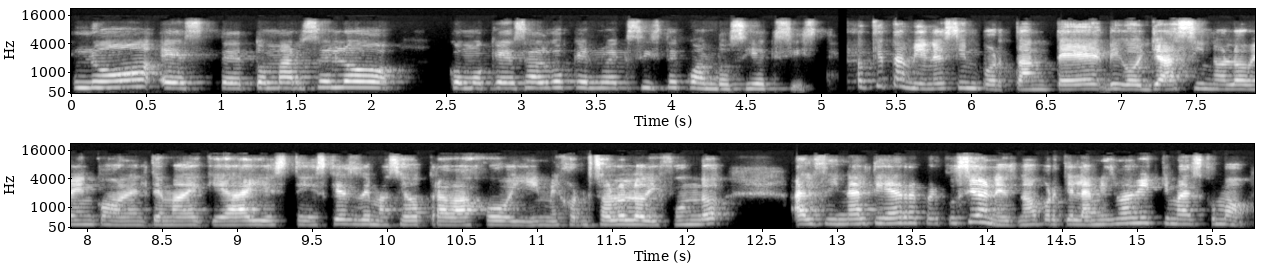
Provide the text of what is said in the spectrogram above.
no este, tomárselo como que es algo que no existe cuando sí existe. Creo que también es importante, digo, ya si no lo ven con el tema de que hay, este, es que es demasiado trabajo y mejor solo lo difundo, al final tiene repercusiones, ¿no? Porque la misma víctima es como,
